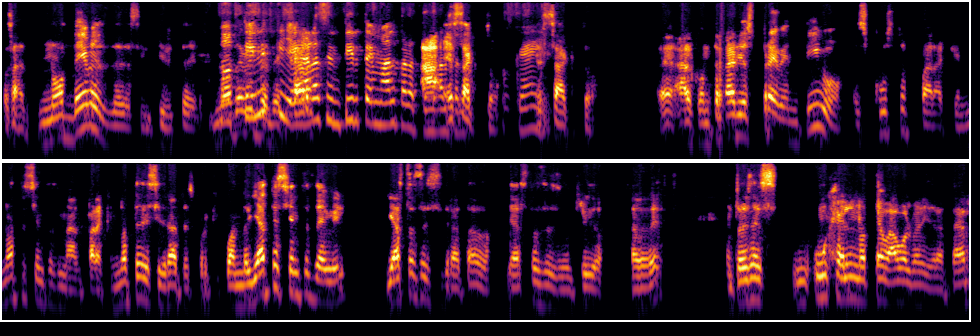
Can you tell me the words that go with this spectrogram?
o sea, no debes de sentirte. No, tienes que llegar a sentirte mal para tomar. Ah, exacto, exacto. Eh, al contrario, es preventivo, es justo para que no te sientas mal, para que no te deshidrates, porque cuando ya te sientes débil, ya estás deshidratado, ya estás desnutrido, ¿sabes? Entonces, un gel no te va a volver a hidratar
